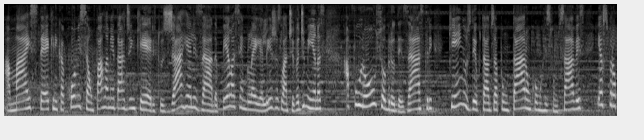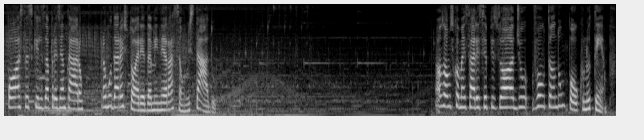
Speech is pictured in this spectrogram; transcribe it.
a mais técnica comissão parlamentar de inquéritos já realizada pela Assembleia Legislativa de Minas, apurou sobre o desastre, quem os deputados apontaram como responsáveis e as propostas que eles apresentaram para mudar a história da mineração no estado. Nós vamos começar esse episódio voltando um pouco no tempo.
